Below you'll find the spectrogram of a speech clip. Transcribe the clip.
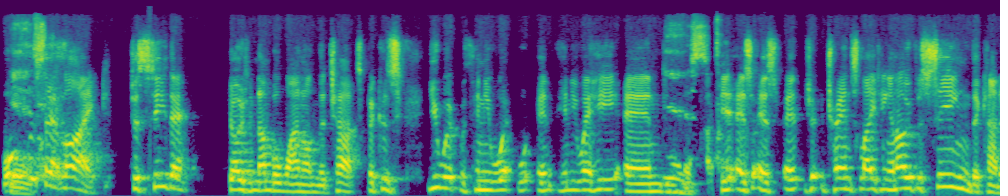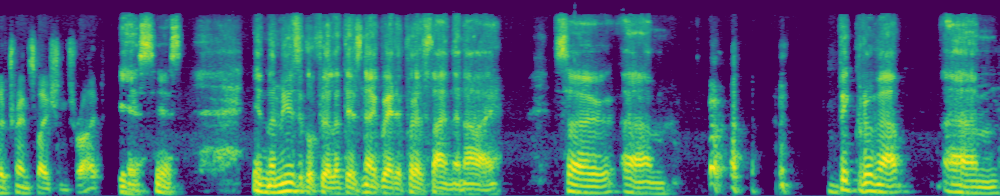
What was that like to see that go to number one on the charts? Because you work with Hinewehi and Yes, as, as, as translating and overseeing the kind of translations, right? yes, yes. In the musical field, there's no greater Philistine than I. So, um, Bic Runga, um,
